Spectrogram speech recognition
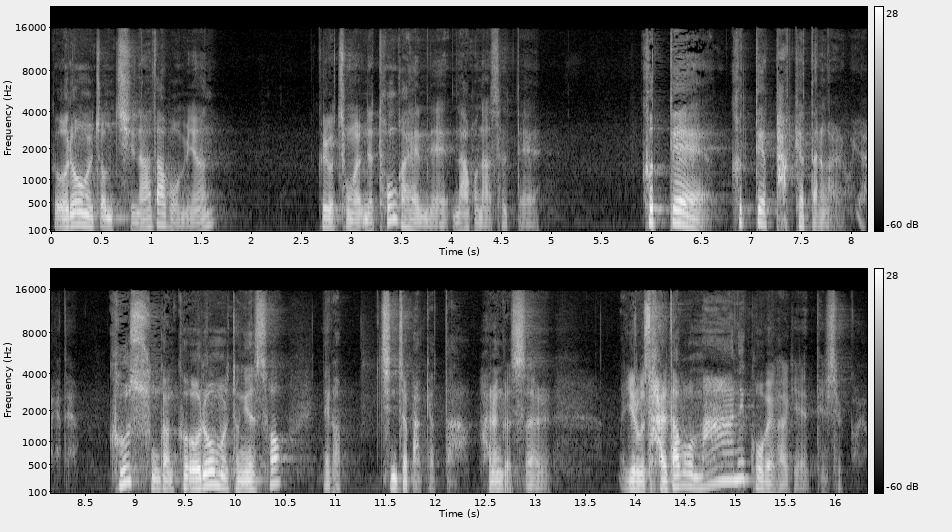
그 어려움을 좀 지나다 보면 그리고 정말 이제 통과해 나고 났을 때 그때 그때 바뀌었다는 걸 알고 이야기 돼요. 그 순간 그 어려움을 통해서 내가 진짜 바뀌었다. 하는 것을 여러분 살다 보면 많이 고백하게 되실 거예요.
